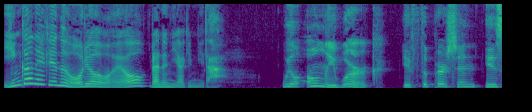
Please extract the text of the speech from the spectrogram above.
인간에게는 어려워요. 라는 이야기입니다. Will only work if the person is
